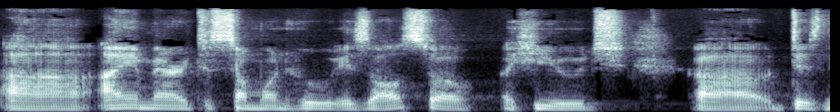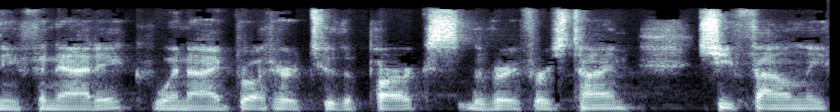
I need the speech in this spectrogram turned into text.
uh, I am married to someone who is also a huge uh, Disney fanatic. When I brought her to the parks the very first time, she finally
